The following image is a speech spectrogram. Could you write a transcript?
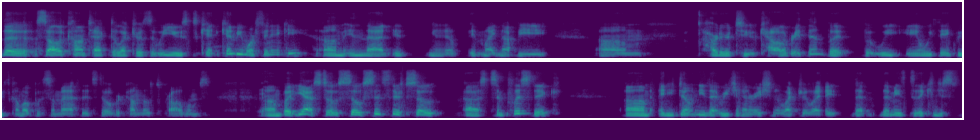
the solid contact electrodes that we use can can be more finicky um, in that it you know it might not be um, harder to calibrate them, but but we you know we think we've come up with some methods to overcome those problems. Um, but yeah, so so since they're so uh, simplistic, um, and you don't need that regeneration electrolyte, that that means that they can just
